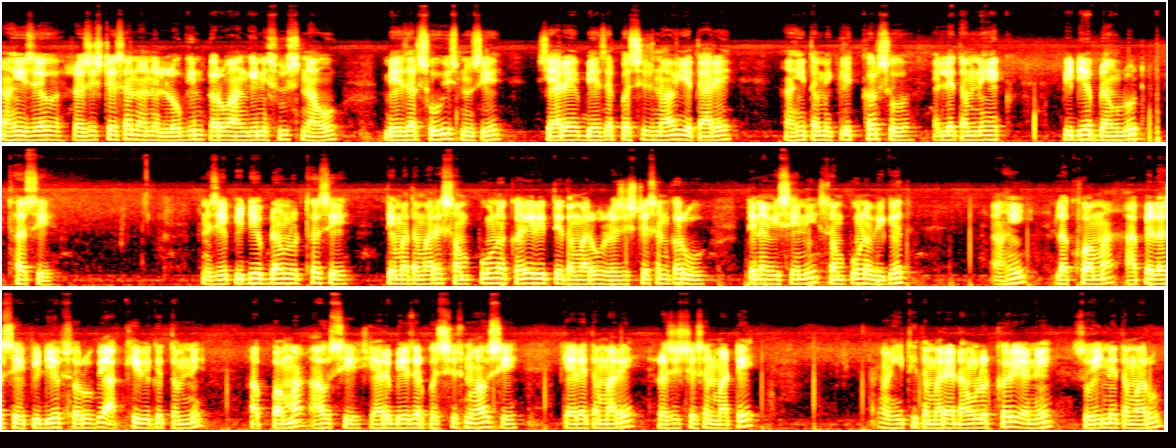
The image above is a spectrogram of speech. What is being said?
અહીં જે રજિસ્ટ્રેશન અને લોગિન કરવા અંગેની સૂચનાઓ બે હજાર ચોવીસનું છે. જ્યારે બે હજાર પચીસનું આવીએ ત્યારે અહીં તમે ક્લિક કરશો એટલે તમને એક પીડીએફ ડાઉનલોડ થશે. અને જે પીડીએફ ડાઉનલોડ થશે, તેમાં તમારે સંપૂર્ણ કઈ રીતે તમારું રજિસ્ટ્રેશન કરવું, તેના વિશેની સંપૂર્ણ વિગત અહીં લખવામાં આપેલ હશે. પીડીએફ સ્વરૂપે આખી વિગત તમને આપવામાં આવશે. જ્યારે બે હજાર પચીસનું આવશે ત્યારે તમારે રજિસ્ટ્રેશન માટે અહીંથી તમારે ડાઉનલોડ કરી અને જોઈને તમારું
